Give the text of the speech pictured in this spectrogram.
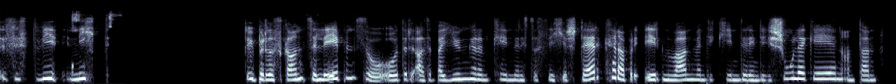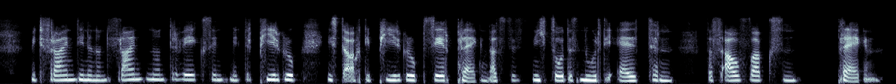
es ist wie nicht über das ganze Leben so, oder? Also bei jüngeren Kindern ist das sicher stärker, aber irgendwann, wenn die Kinder in die Schule gehen und dann mit Freundinnen und Freunden unterwegs sind, mit der Peer Group, ist auch die Peer Group sehr prägend. Also es ist nicht so, dass nur die Eltern das Aufwachsen prägen.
